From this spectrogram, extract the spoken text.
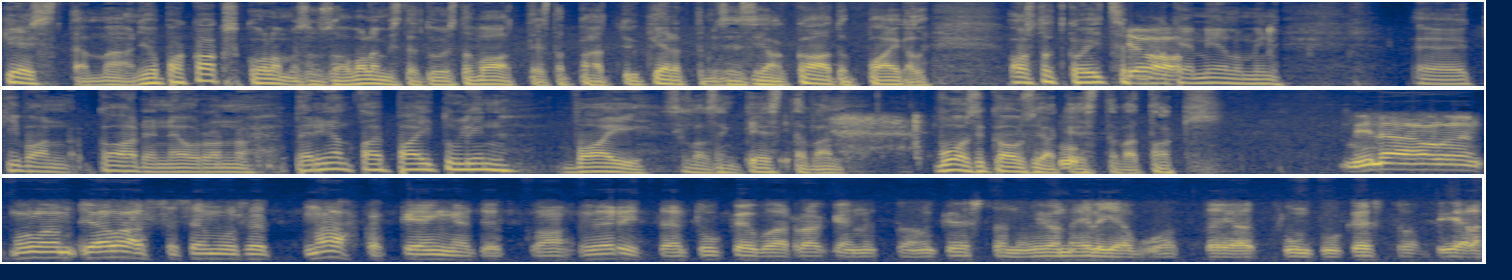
kestämään. Jopa kaksi kolmasosaa valmistetuista vaatteista päättyy kierrättämisen sijaan kaatopaikalle. Ostatko itse. Make mieluummin kivan kahden euron perjantai-paitulin vai sellaisen kestävän, vuosikausia kestävä taki? Minä olen, mulla on jalassa semmoiset nahkakengät, jotka on erittäin tukevaa rakennetta, on kestänyt jo neljä vuotta ja tuntuu kestävän vielä.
